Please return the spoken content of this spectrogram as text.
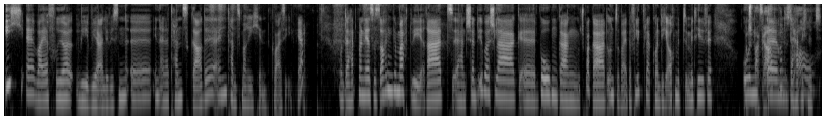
ich äh, war ja früher, wie wir alle wissen, äh, in einer Tanzgarde ein Tanzmariechen quasi. Ja. Und da hat man ja so Sachen gemacht wie Rad, Handstandüberschlag, äh, Bogengang, Spagat und so weiter. Flickflack konnte ich auch mit, mit Hilfe. Und Und, Spagat ähm, konntest da du habe ich auch? nicht.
